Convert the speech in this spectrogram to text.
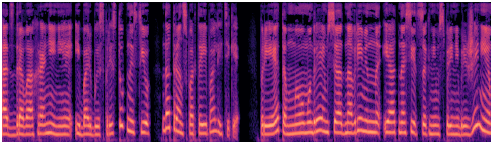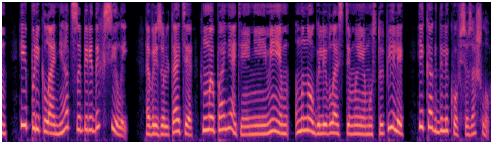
от здравоохранения и борьбы с преступностью до транспорта и политики. При этом мы умудряемся одновременно и относиться к ним с пренебрежением, и преклоняться перед их силой. В результате мы понятия не имеем, много ли власти мы им уступили и как далеко все зашло.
